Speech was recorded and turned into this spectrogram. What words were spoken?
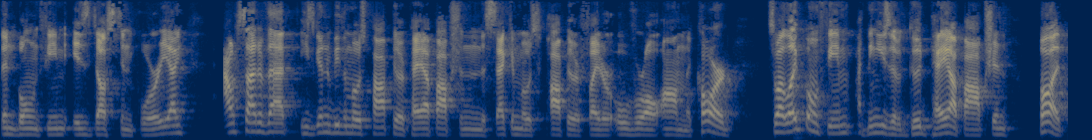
than Bonfim is Dustin Poirier. Outside of that, he's going to be the most popular pay up option and the second most popular fighter overall on the card. So I like Bonfim. I think he's a good pay up option, but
